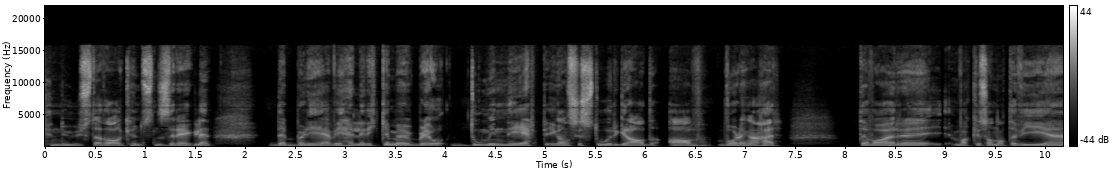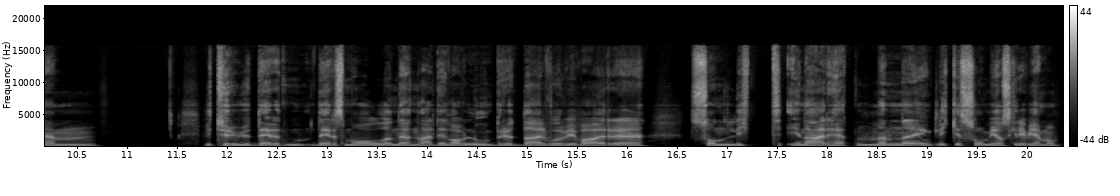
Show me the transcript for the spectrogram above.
knust etter alle kunstens regler. Det ble vi heller ikke, men vi ble jo dominert i ganske stor grad av Vålerenga her. Det var, eh, var ikke sånn at vi um, Vi truet deres, deres mål nevneverdig. Det var vel noen brudd der hvor vi var uh, sånn litt i nærheten, men eh, egentlig ikke så mye å skrive hjemme om.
